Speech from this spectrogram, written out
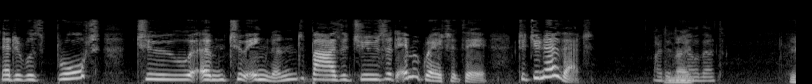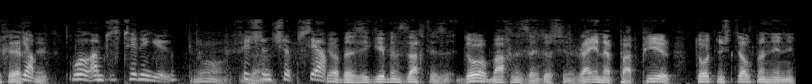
that it was brought to um, to England by the Jews that emigrated there. Did you know that? I didn't Nein. know that. Ich echt yeah. nicht. Well, I'm just telling you. Ja, Fish ja. and chips, yeah. Ja, aber sie geben, sagt es, da machen sie das in reiner Papier, dort stellt man in,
